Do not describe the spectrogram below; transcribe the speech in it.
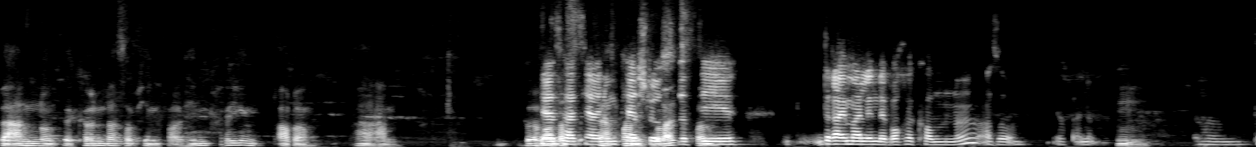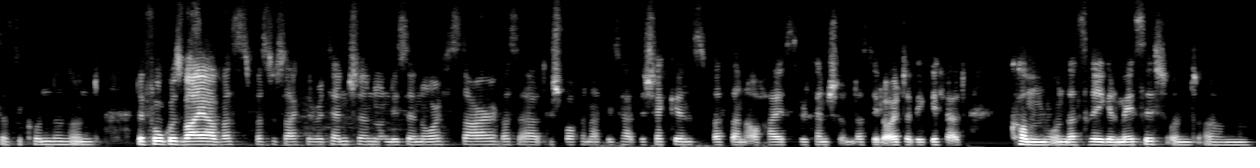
werden und wir können das auf jeden Fall hinkriegen, aber ähm, ja, das heißt ja im Umkehrschluss, dass die dreimal in der Woche kommen, ne? Also auf eine, hm. ähm, dass die Kunden und der Fokus war ja, was, was du sagst, Retention und diese North Star, was er halt gesprochen hat, diese halt Check-ins, was dann auch heißt Retention, dass die Leute wirklich halt kommen und das regelmäßig und ähm,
